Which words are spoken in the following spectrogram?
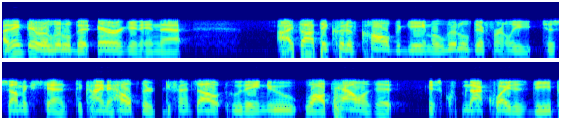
I think they were a little bit arrogant in that. I thought they could have called the game a little differently to some extent to kind of help their defense out, who they knew, while talented, is not quite as deep.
